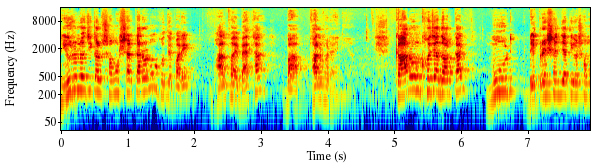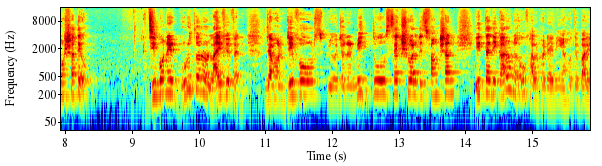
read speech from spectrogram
নিউরোলজিক্যাল সমস্যার কারণেও হতে পারে ভালভায় ব্যথা বা ভালভোডাইনিয়া কারণ খোঁজা দরকার মুড, ডিপ্রেশন জাতীয় সমস্যাতেও। জীবনের গুরুতর লাইফ ইভেন্ট যেমন ডিভোর্স, প্রিয়জনের মৃত্যু, সেক্সুয়াল ডিসফাংশন ইত্যাদি কারণেও ভালভোডাইনিয়া হতে পারে।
